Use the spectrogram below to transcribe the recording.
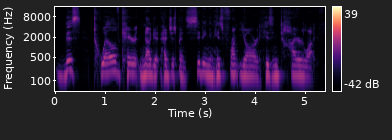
This 12 carat nugget had just been sitting in his front yard his entire life.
